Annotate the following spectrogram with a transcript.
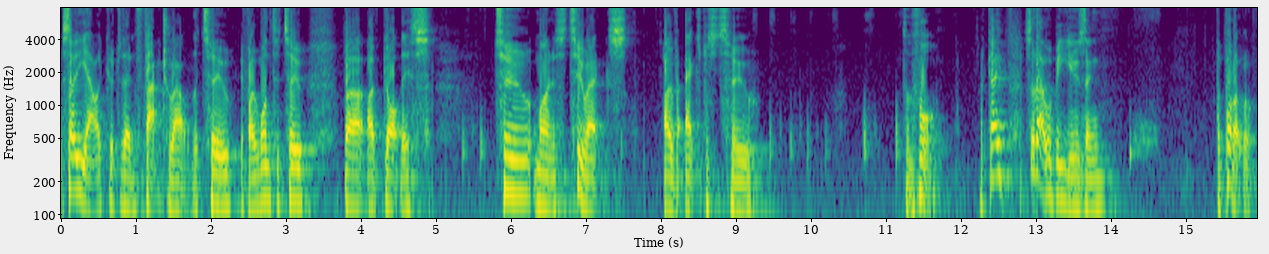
so yeah, I could then factor out the 2 if I wanted to, but I've got this 2 minus 2x over x plus 2 to the 4. Okay, so that would be using the product rule.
